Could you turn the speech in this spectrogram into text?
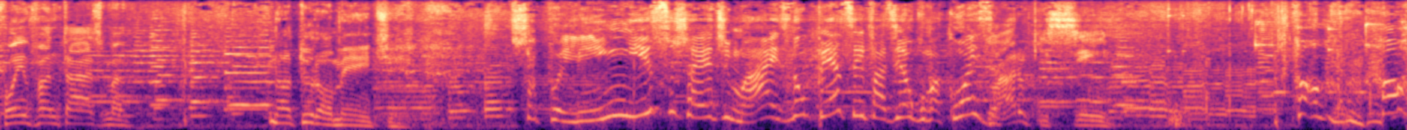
Foi um fantasma. Naturalmente. Chapolin, isso já é demais. Não pensa em fazer alguma coisa? Claro que sim. Oh, oh.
